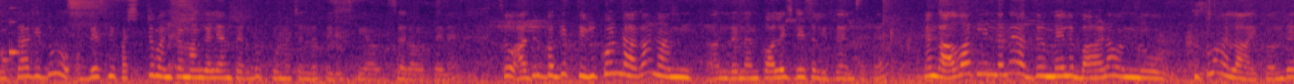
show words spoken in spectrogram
ಗೊತ್ತಾಗಿದ್ದು ಒಬ್ವಿಯಸ್ಲಿ ಫಸ್ಟ್ ಮಂತ್ರಮಾಂಗಲ್ಯ ಅಂತ ಇರೋದು ಪೂರ್ಣಚಂದ್ರ ತೇಜಸ್ವಿ ಸರ್ ಅವ್ರದ್ದೇನೆ ಸೊ ಅದ್ರ ಬಗ್ಗೆ ತಿಳ್ಕೊಂಡಾಗ ನಾನು, ಅಂದರೆ ನಾನು ಕಾಲೇಜ್ ಡೇಸಲ್ಲಿ ಇದ್ದೆ ಅನಿಸುತ್ತೆ. ನಂಗೆ ಆವಾಗಲಿಂದನೇ ಅದ್ರ ಮೇಲೆ ಬಹಳ ಒಂದು ಕುತೂಹಲ ಆಯಿತು. ಅಂದರೆ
